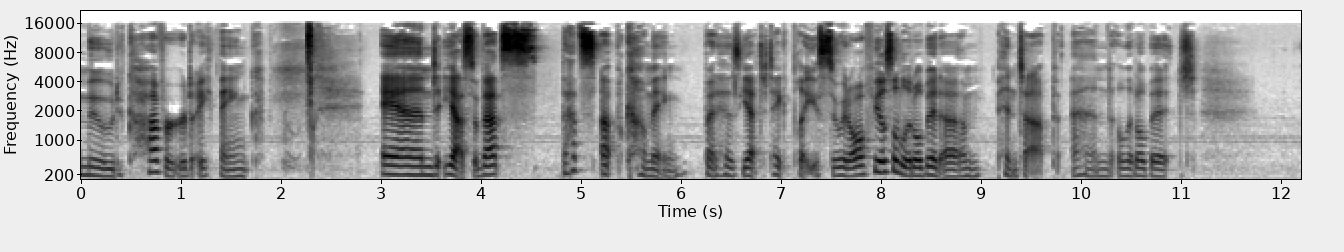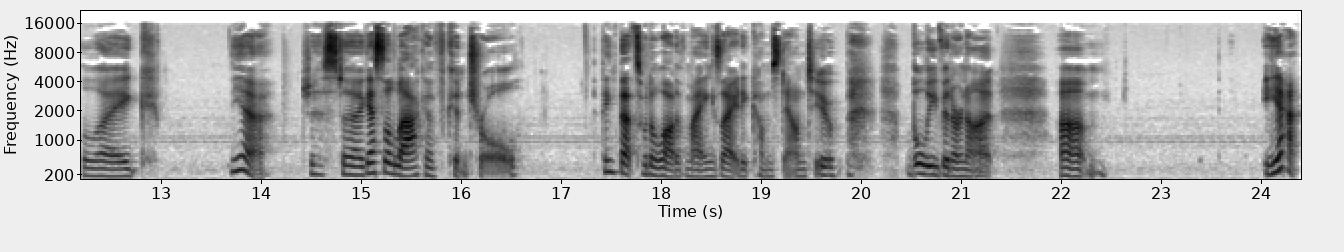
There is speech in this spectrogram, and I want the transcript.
mood covered, I think. And yeah, so that's that's upcoming, but has yet to take place. So it all feels a little bit um pent up and a little bit like yeah, just uh, I guess a lack of control. I think that's what a lot of my anxiety comes down to, believe it or not. Um, yeah.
